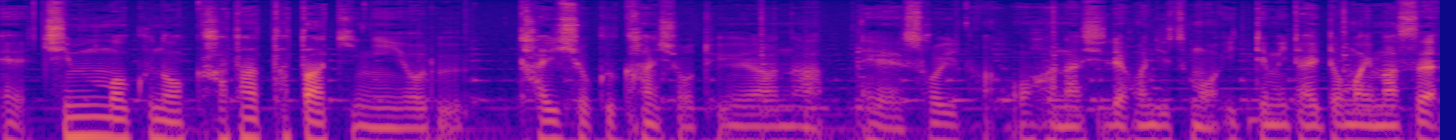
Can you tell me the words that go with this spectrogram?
えー、沈黙の肩たたきによる退職勧奨というような、えー、そういうお話で本日も行ってみたいと思います。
